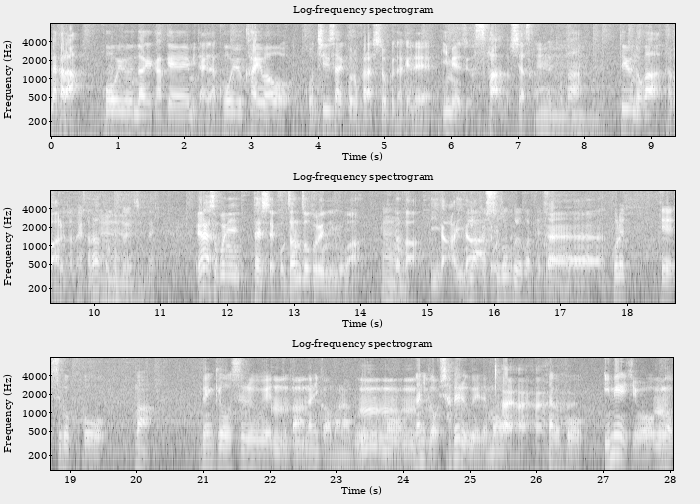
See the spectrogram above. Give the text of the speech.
だからこういう投げかけみたいなこういう会話をこう小さい頃からしておくだけでイメージがスパーンとしやすかったりとかっていうのが多分あるんじゃないかなと思ってるんですよね。えらいそこに対してこう残像トレーニングはうんなんかいいな、いいなって言ってましたすごく良かったです、えこれってすごくこうまあ勉強する上とか何かを学ぶ上でも何かを喋る上でもーはなんかこうイメージをうん。の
